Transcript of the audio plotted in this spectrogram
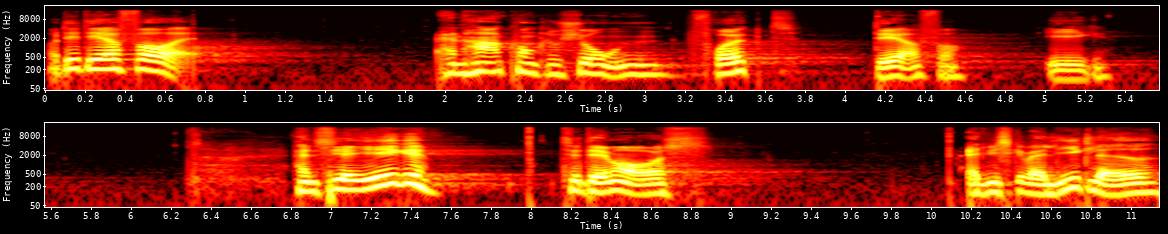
Og det er derfor, han har konklusionen, frygt derfor ikke. Han siger ikke til dem og os, at vi skal være ligeglade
